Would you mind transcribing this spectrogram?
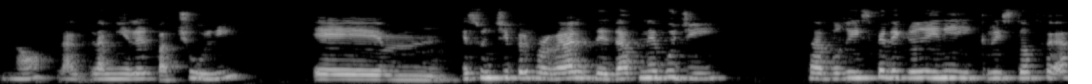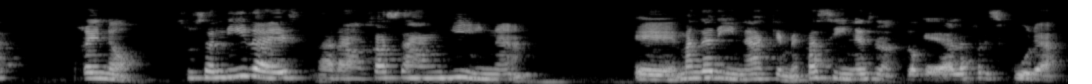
¿no? La, miel, el pachuli. Em, es un chipre floral de Daphne Bougie, Fabrice Pellegrini y Christopher Renaud. Su salida es naranja sanguina, eh, mandarina, que me fascina, es lo, que da la frescura.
